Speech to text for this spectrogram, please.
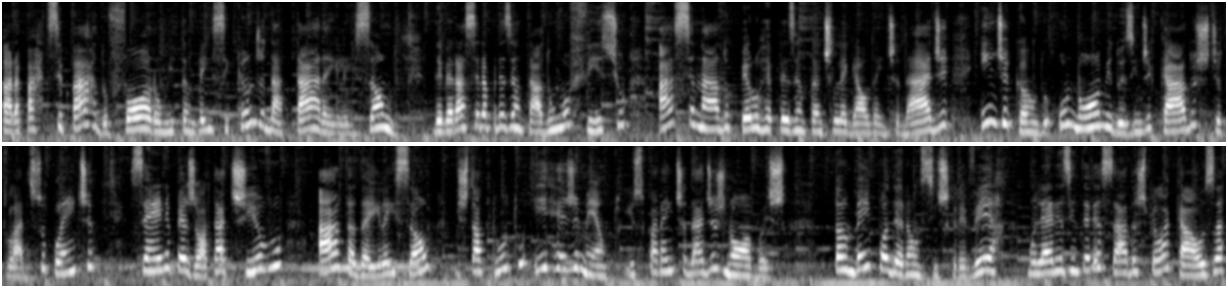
Para participar do fórum e também se candidatar à eleição, deverá ser apresentado um ofício assinado pelo representante legal da entidade, indicando o nome dos indicados, titular e suplente, CNPJ ativo, ata da eleição, estatuto e regimento. Isso para entidades novas. Também poderão se inscrever mulheres interessadas pela causa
